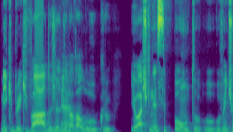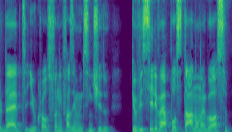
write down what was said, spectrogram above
meio que breakivado, já, é. já dava lucro. E eu acho que nesse ponto o, o venture debt e o crowdfunding fazem muito sentido. Porque o VC ele vai apostar num negócio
